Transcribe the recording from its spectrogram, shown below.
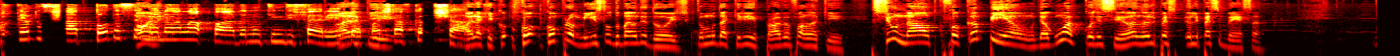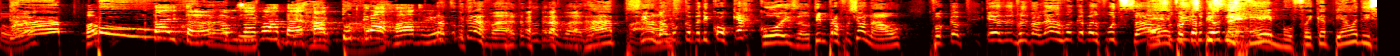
eu- ficando chato. Toda semana Olha- uma lapada num time diferente, Olha rapaz. aqui. Tá ficando chato. Olha aqui, co- co- compromisso do Baião de Dois. Todo mundo aqui de prova eu falando aqui. Se o Náutico for campeão de alguma coisa esse ano, eu lhe peço, eu lhe peço benção. Vamos tá então, vamos aguardar. Tá rapaz. tudo gravado, viu? Tá tudo gravado, tá tudo gravado. Rapaz. Se o não for campeão de qualquer coisa, o time profissional. Fala, não, foi campeão do futsal, É, sub- foi campeão de remo, foi campeão de Não se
